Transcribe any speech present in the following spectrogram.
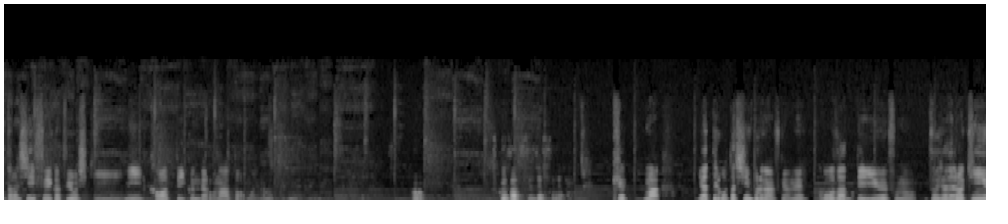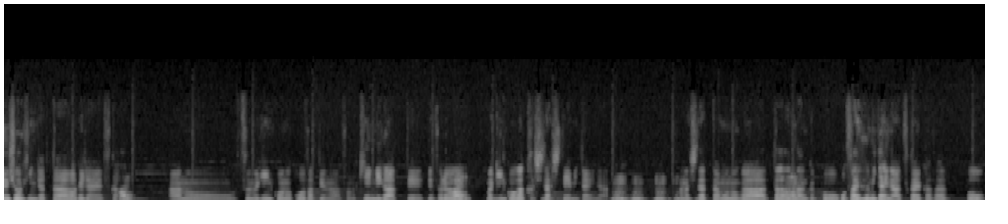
新しい生活様式に変わっていくんだろうなとは思います。うん複雑ですね。けまあ、やってることはシンプルなんですけどね、口座っていう、その、通常であれば金融商品だったわけじゃないですか。はい。あのー普通の銀行の口座っていうのはその金利があってでそれを、はいまあ、銀行が貸し出してみたいな。話だったものが、ただのなんかこうお財布みたいな扱い方をこ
